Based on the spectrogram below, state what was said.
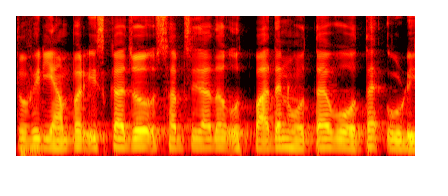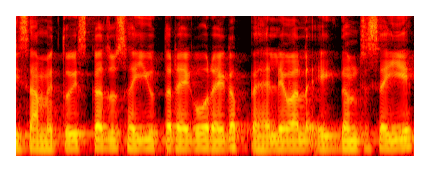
तो फिर यहाँ पर इसका जो सबसे ज़्यादा उत्पादन होता है वो होता है उड़ीसा में। तो इसका जो सही उत्तर रहेगा वो रहेगा पहले वाला एकदम से सही है।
